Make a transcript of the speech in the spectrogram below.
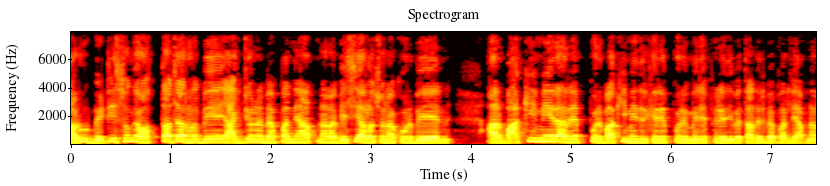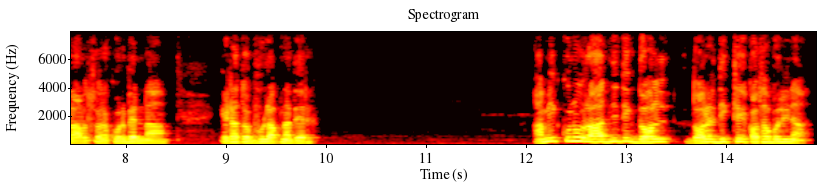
কারুর বেটির সঙ্গে অত্যাচার হবে, একজনের ব্যাপার নিয়ে আপনারা বেশি আলোচনা করবেন, আর বাকি মেয়েরা রেপ করে, বাকি মেয়েদেরকে রেপ করে মেরে ফেলে দিবে, তাদের ব্যাপার নিয়ে আপনারা আলোচনা করবেন না। এটা তো ভুল আপনাদের। আমি কোনো রাজনৈতিক দল, দলের দিক থেকে কথা বলি না।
